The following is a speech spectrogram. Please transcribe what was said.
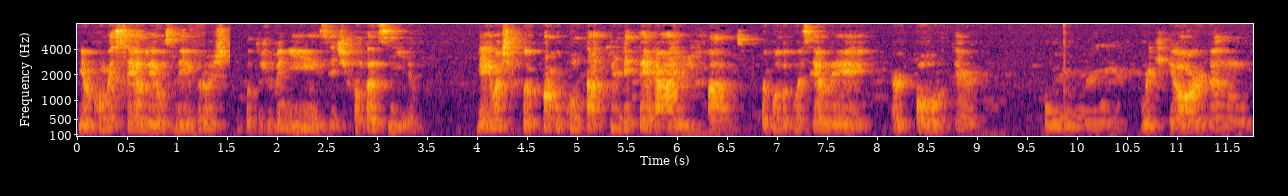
eu comecei a ler os livros infanto juvenis e de fantasia. E aí eu acho que foi o contato literário, de fato. Foi quando eu comecei a ler Harry Potter, o Rick Riordan,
